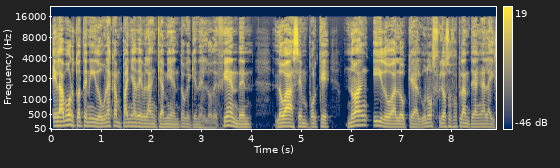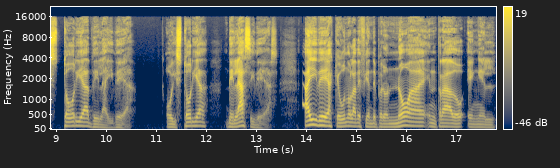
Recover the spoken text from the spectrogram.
el aborto ha tenido una campaña de blanqueamiento que quienes lo defienden lo hacen porque no han ido a lo que algunos filósofos plantean a la historia de la idea o historia de las ideas. Hay ideas que uno la defiende, pero no ha entrado en el,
